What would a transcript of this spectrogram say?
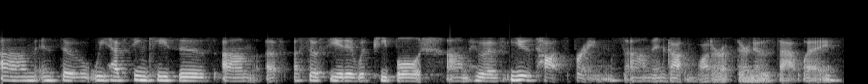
Um, and so we have seen cases um, associated with people um, who have used hot springs um, and gotten water up their nose that way.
